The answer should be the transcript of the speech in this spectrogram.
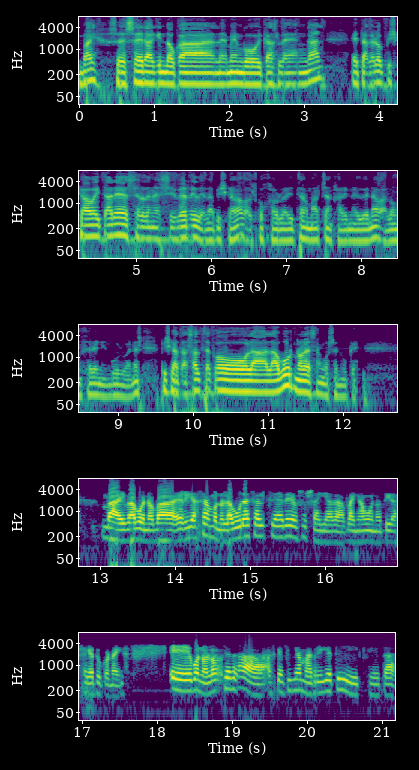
bai, ze zer egin daukan hemengo ikasleengan eta gero pixka baita ere zer den ez berri dela pixka bat, eusko jaurlaritza martxan jarri nahi duena, ba, lonzeren inguruan, ez? Pixka eta saltzeko la, labur nola esango zenuke? Bai, ba, bueno, ba, egia zen, bueno, labura saltzea ere oso saia da, baina, bueno, tira, saiatuko naiz. E, bueno, lonze da, azken zina, Madriletik eta,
